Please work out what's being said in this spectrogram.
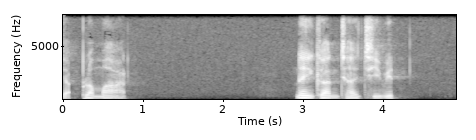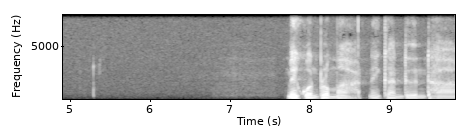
จะประมาท ในการใช้ชีวิต ไม่ควรประมาทในการเดินทาง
